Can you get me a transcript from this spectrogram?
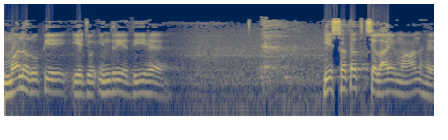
मन रूपी ये जो इंद्रिय दी है, ये सतत चलायमान है।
